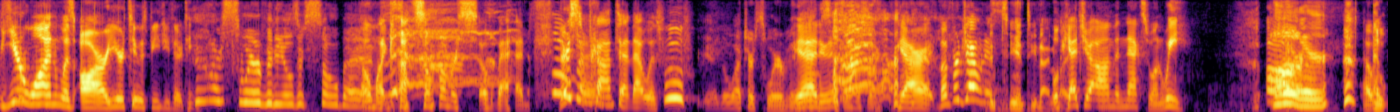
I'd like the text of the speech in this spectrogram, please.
Year one was R. Year two is PG thirteen. Our swear videos are so bad. Oh my god, some of them are so bad. There's some content that was whoo. Yeah, go watch our swear videos. Yeah, dude. It's yeah, all right. But for Jonas, TNT nine. we'll catch you on the next one. We Or oh,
